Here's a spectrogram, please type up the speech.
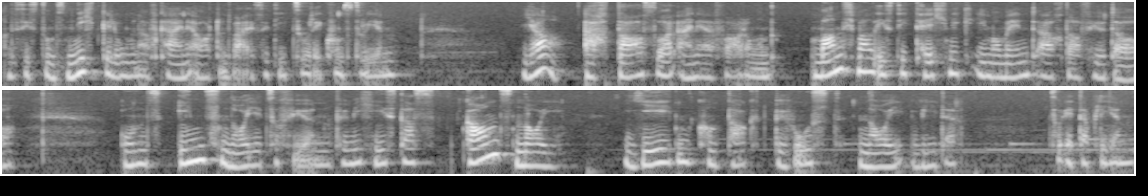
Und es ist uns nicht gelungen, auf keine Art und Weise die zu rekonstruieren. Ja, auch das war eine Erfahrung. Und manchmal ist die Technik im Moment auch dafür da, uns ins Neue zu führen. Für mich hieß das ganz neu, jeden Kontakt bewusst neu wieder zu etablieren.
